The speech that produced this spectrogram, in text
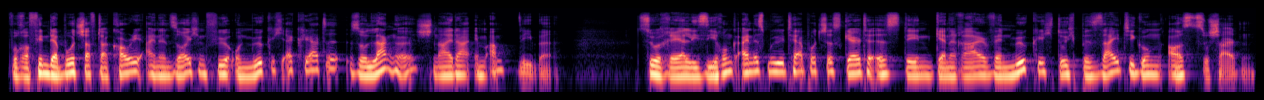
woraufhin der Botschafter Corey einen solchen für unmöglich erklärte, solange Schneider im Amt bliebe. Zur Realisierung eines Militärputsches gelte es, den General wenn möglich durch Beseitigung auszuschalten.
